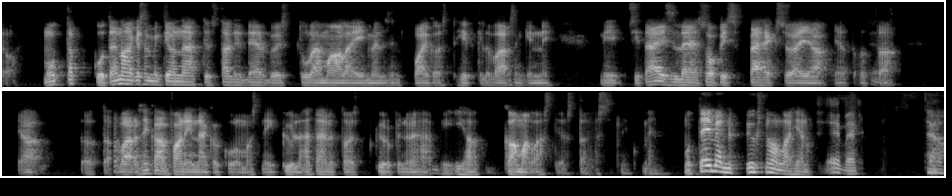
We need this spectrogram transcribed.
joo. Mutta kuten aikaisemminkin on nähty, Stadin derbyistä tulee maaleja ihmeellisen paikoista Hifkille varsinkin, niin, niin sitä ei silleen sopisi väheksyä ja, ja, tota, ja tota, varsinkaan fanin näkökulmasta, niin kyllähän tämä nyt olisi kyrpinyt ihan, ihan kamalasti, jos taas niin mennyt. Mutta ei mennyt, 1-0 hieno. Ei mennyt. Joo.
